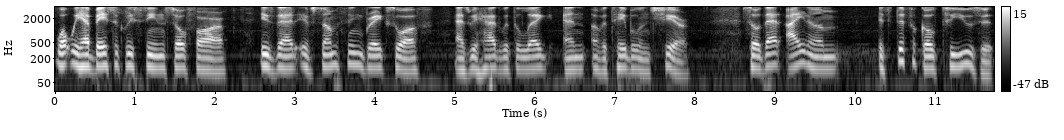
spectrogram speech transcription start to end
what we have basically seen so far is that if something breaks off, as we had with the leg and of a table and chair, so that item, it's difficult to use it.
